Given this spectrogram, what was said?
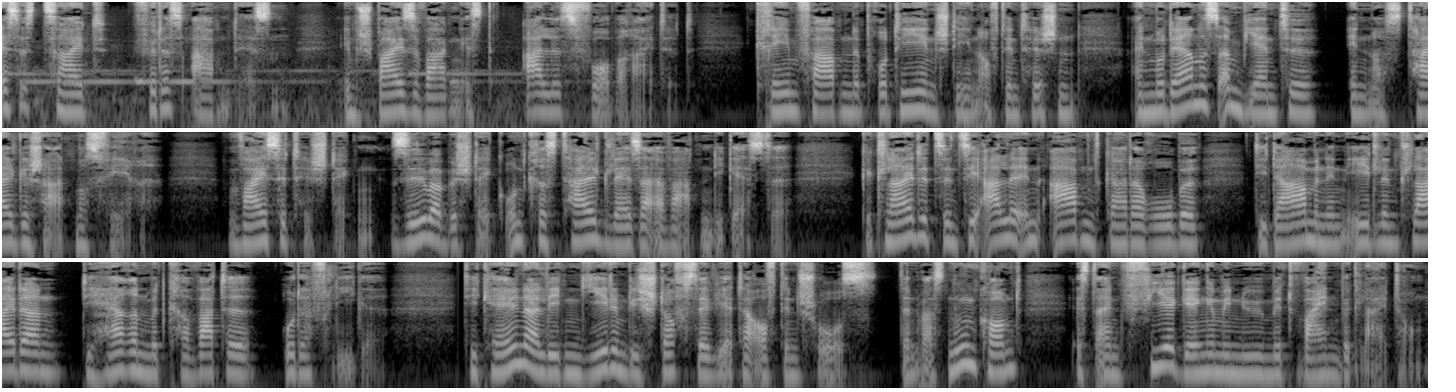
Es ist Zeit für das Abendessen. Im Speisewagen ist alles vorbereitet. Cremefarbene Protein stehen auf den Tischen, ein modernes Ambiente in nostalgischer Atmosphäre. Weiße Tischdecken, Silberbesteck und Kristallgläser erwarten die Gäste. Gekleidet sind sie alle in Abendgarderobe, die Damen in edlen Kleidern, die Herren mit Krawatte oder Fliege. Die Kellner legen jedem die Stoffserviette auf den Schoß, denn was nun kommt, ist ein Vier-Gänge-Menü mit Weinbegleitung.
